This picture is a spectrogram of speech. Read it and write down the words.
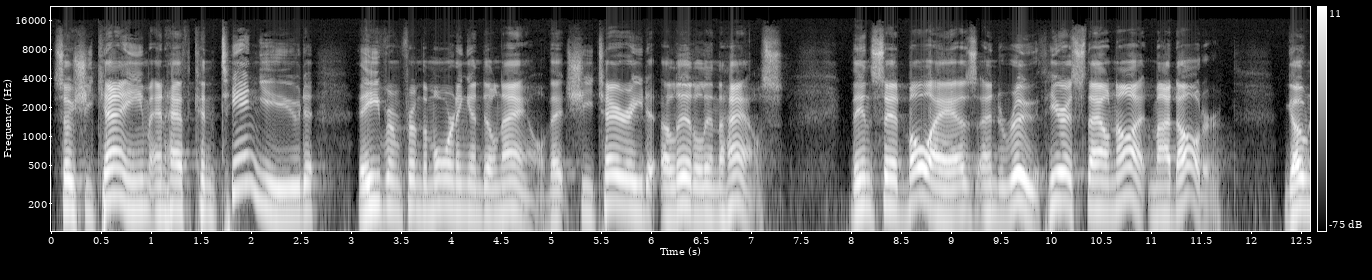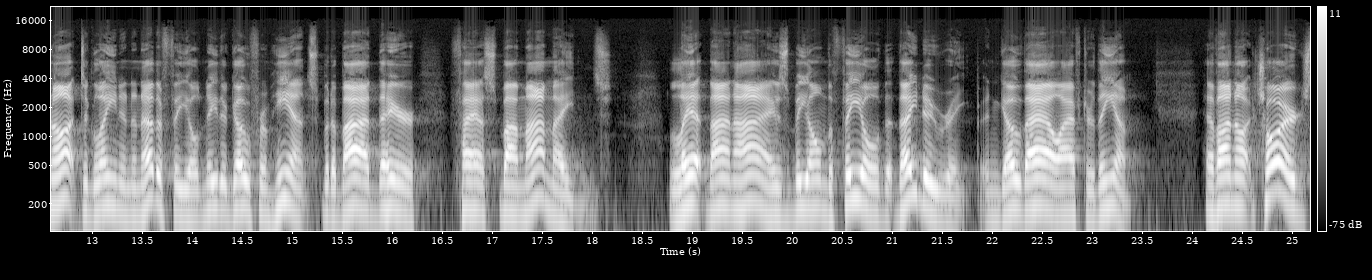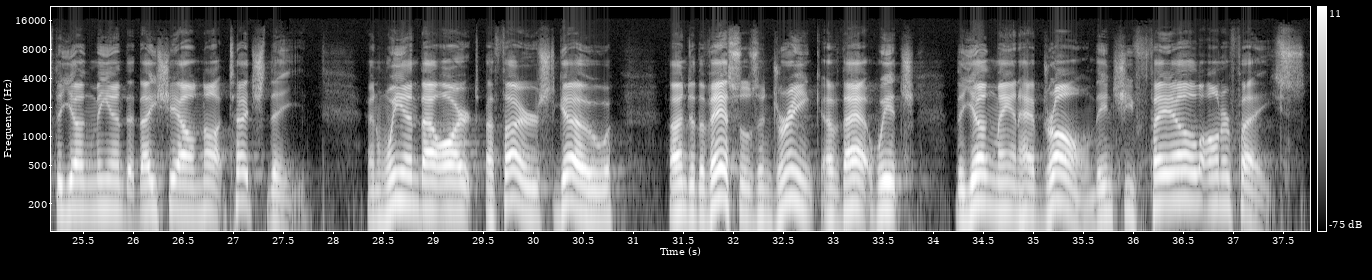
So she came and hath continued even from the morning until now, that she tarried a little in the house. Then said Boaz unto Ruth, Hearest thou not, my daughter? Go not to glean in another field, neither go from hence, but abide there fast by my maidens. Let thine eyes be on the field that they do reap, and go thou after them. Have I not charged the young men that they shall not touch thee? And when thou art athirst, go unto the vessels and drink of that which the young man have drawn. Then she fell on her face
